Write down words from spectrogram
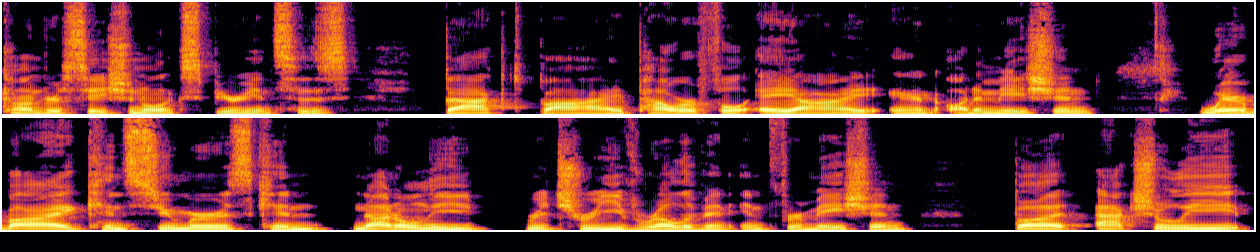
conversational experiences backed by powerful AI and automation whereby consumers can not only retrieve relevant information, but actually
